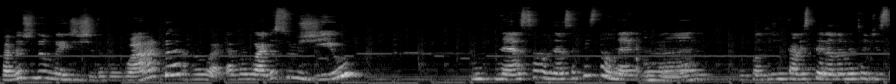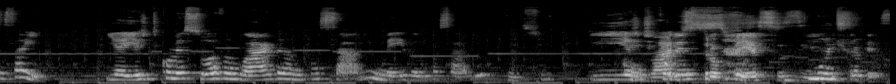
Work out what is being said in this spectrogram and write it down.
Vai me ajudando aí, Gigi, da vanguarda? A vanguarda, a vanguarda surgiu nessa, nessa questão, né? Uhum. Enquanto a gente estava esperando a metodista sair. E aí a gente começou a vanguarda ano passado, no meio do ano passado. Isso. E Com a gente vários começou... tropeços e... Muitos tropeços.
